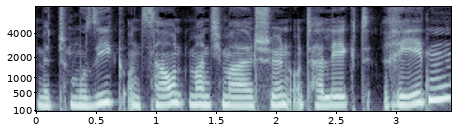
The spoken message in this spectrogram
mit Musik und Sound manchmal schön unterlegt reden.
